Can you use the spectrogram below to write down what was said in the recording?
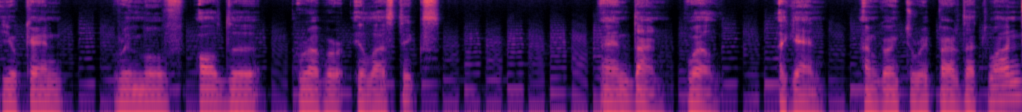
you can remove all the rubber elastics and done. Well, again, I'm going to repair that one.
